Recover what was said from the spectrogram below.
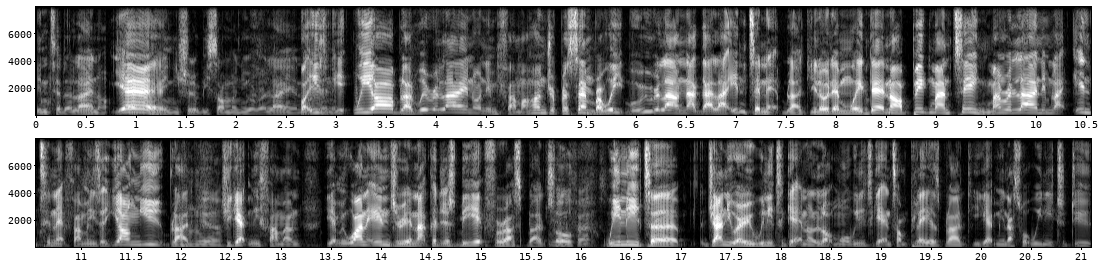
Into the lineup. you know Yeah. I mean, you shouldn't be someone you're relying. On. But on, he's, innit? we are blood. We're relying on him, fam. hundred percent, bro. We we rely on that guy like internet, blood. You know them way there. No, big man ting. Man rely on him like internet, fam. He's a young youth, blood. Mm, yeah. Do you get me, fam? And you get me one injury, and that could just be it for us, blood. So facts. we need to January. We need to get in a lot more. We need to get in some players, blood. You get me? That's what we need to do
